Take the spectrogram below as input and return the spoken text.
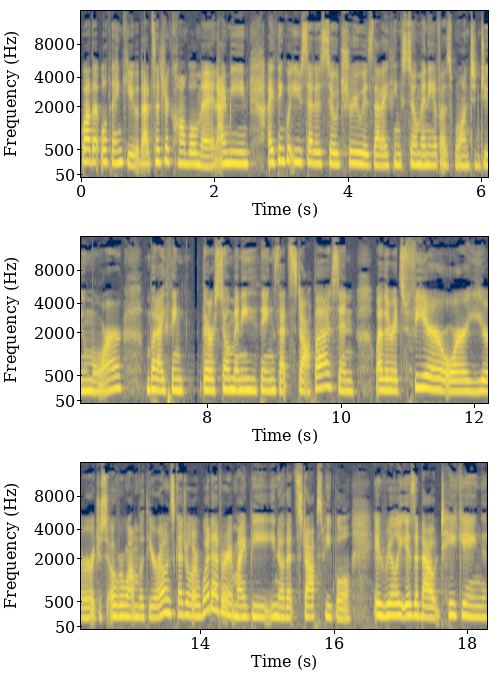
Well, that well, thank you. That's such a compliment. I mean, I think what you said is so true. Is that I think so many of us want to do more, but I think there are so many things that stop us and whether it's fear or you're just overwhelmed with your own schedule or whatever it might be you know that stops people it really is about taking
